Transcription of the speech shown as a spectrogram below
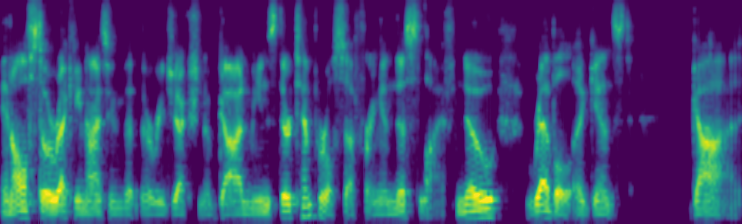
and also recognizing that their rejection of God means their temporal suffering in this life. No rebel against God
